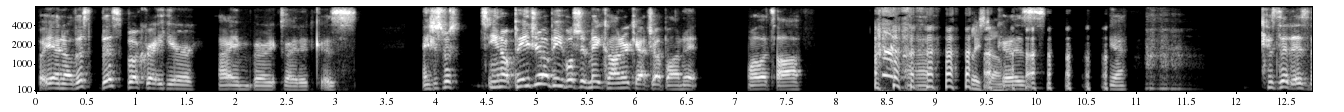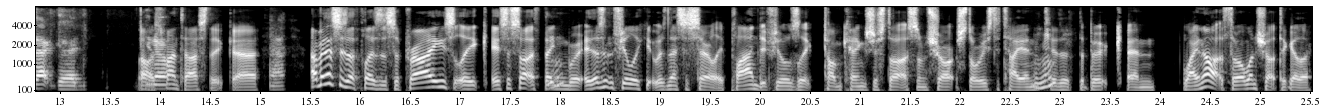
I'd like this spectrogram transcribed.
but yeah, no, this this book right here, I'm very excited because I just wish you know Patreon people should make Connor catch up on it while it's off Uh, Please don't. because yeah, because it is that good. Oh, it's know? fantastic. Uh, Yeah. I mean, this is a pleasant surprise. Like, it's the sort of thing Mhm. where it doesn't feel like it was necessarily planned. It feels like Tom King's just thought of some short stories to tie Mm-hmm. into the, the book, and why not throw one shot together?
